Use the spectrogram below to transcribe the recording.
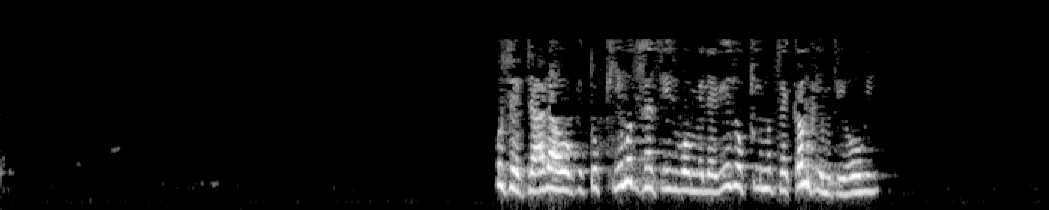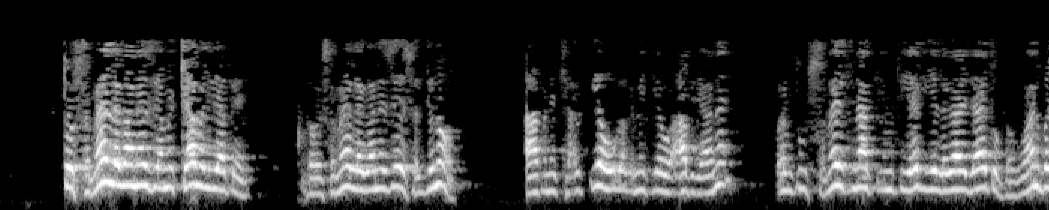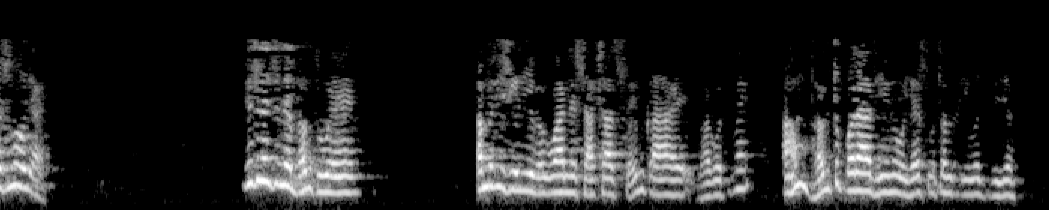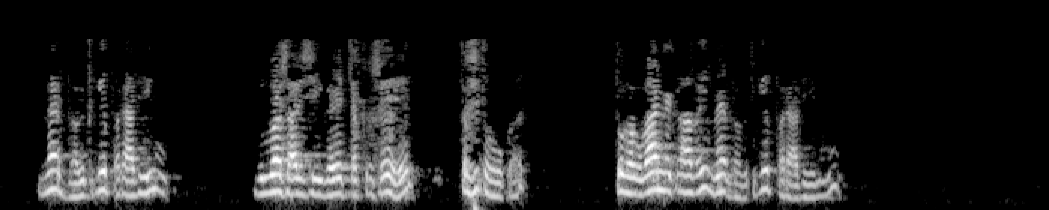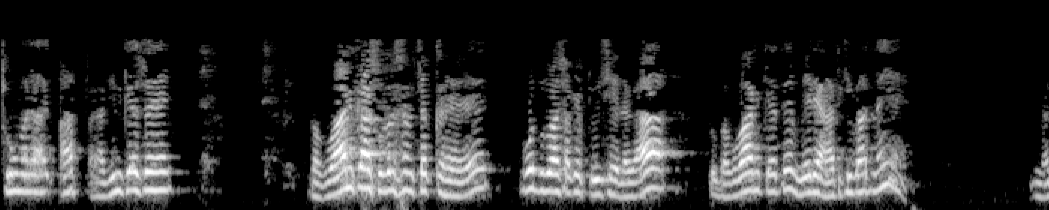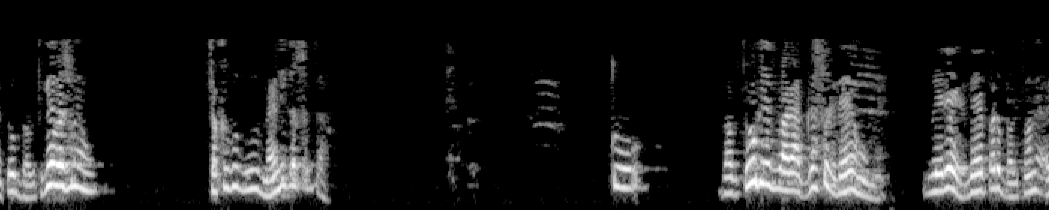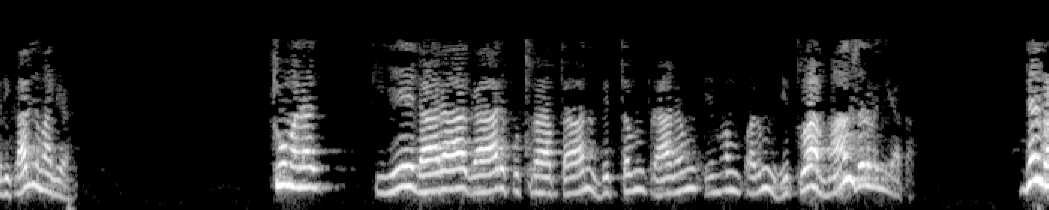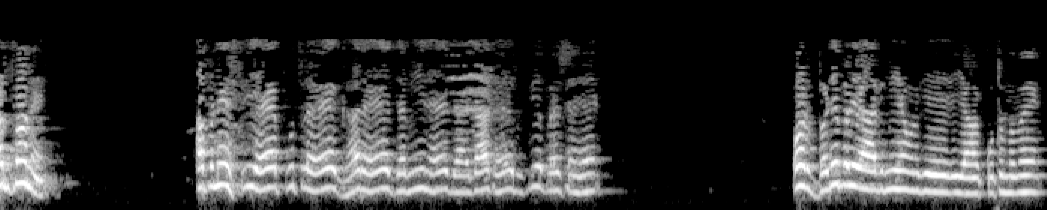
उससे ज़्यादा होगी तो कीमत से चीज़ वो मिलेगी जो कीमत से कम कीमती होगी। तो समय लगाने से हमें क्या मिल जाते हैं? तो समय लगाने से सज्जनों, आपने ख्याल किया होगा कि नहीं किया होगा, आप जाने, परंतु समय इतना कीमती है कि ये लगाया जाए तो भगवान भस्म हो जाए। जितने जितने भक्त हुए हैं, अमरीश के लिए भगवान ने साक्षात स्वयं कहा है, भागवत में, अहम भक्त पराधीन हो यह स्वतंत्र युवत विजय मैं भक्त के पराधीन हूँ। दुर्वासारिषि गए चक्र से त्रसित होकर तो भगवान ने कहा, भाई, मैं भक्त के पराधीन हूँ। क्यों महाराज, आप पराधीन कैसे हैं? भगवान का सुदर्शन चक्र है, वो दुर्वासा के पीछे लगा तो भगवान कहते मेरे हाथ की बात नहीं है। मैं तो भक्त के वश में हूँ। चक्र को दूर मैं नहीं कर सकता। तो भक्तों के द्वारा ग्रस्त हृदय हूँ मैं। मेरे हृदय पर भक्तों ने अधिकार जमा लिया। क्यों महाराज? कि ये दारागार पुत्राप्तान वित्तम प्राणम एवं परम हित्वा मान शरण लिया था। जिन भक्तों ने अपने स्त्री है, पुत्र है, घर है, ज़मीन है, जायदाद है, रुपये, पैसे हैं और बड़े बड़े आदमी हैं उनके यहाँ कुटुंब में।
